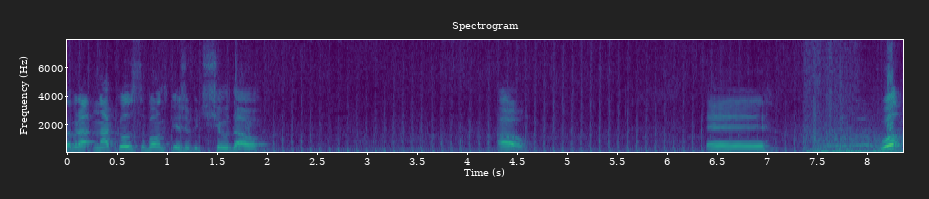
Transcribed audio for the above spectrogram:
Dobra, Knuckles, wątpię, żeby ci się udało. O! Eee... Ło!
